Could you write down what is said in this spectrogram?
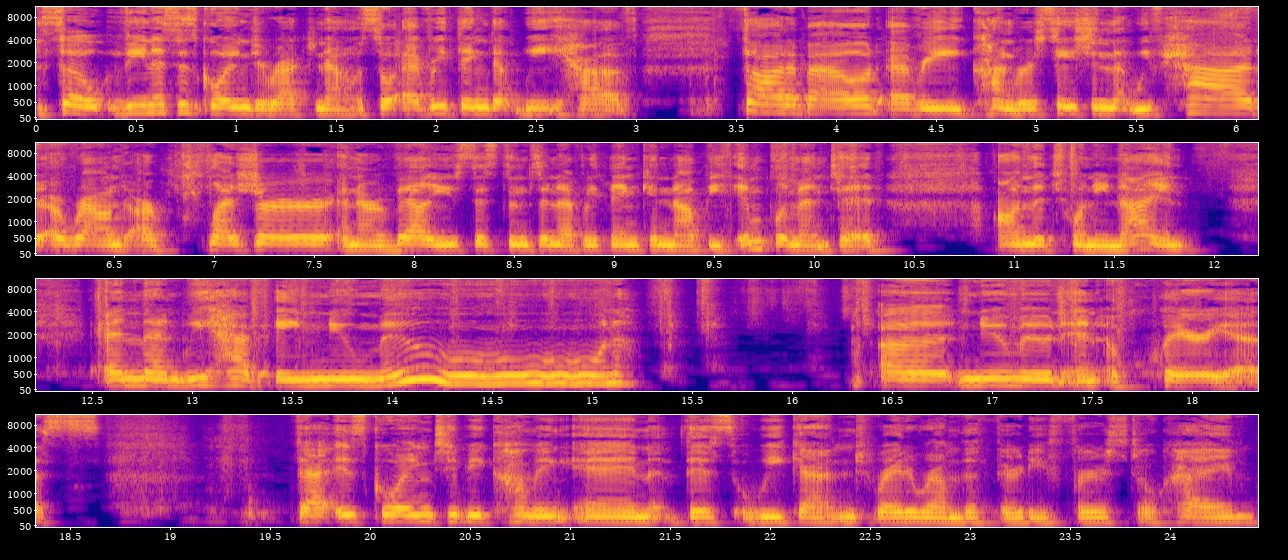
So Venus is going direct now. So everything that we have thought about, every conversation that we've had around our pleasure and our value systems and everything can now be implemented on the 29th. And then we have a new moon a new moon in Aquarius that is going to be coming in this weekend, right around the 31st, okay?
